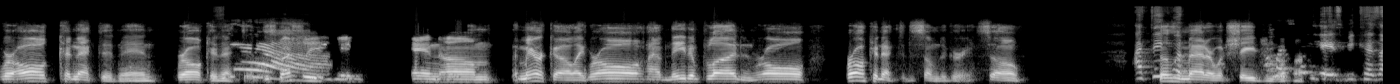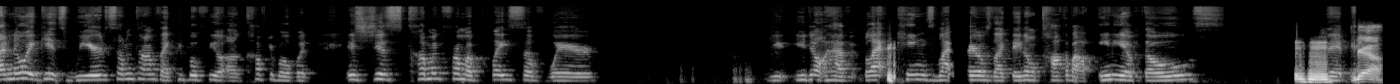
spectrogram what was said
we're all connected, man. We're all connected, Yeah. especially in, in um America. Like we're all have native blood, and we're all we're all connected to some degree. So I it think doesn't matter what shade you are. is because I know it gets weird sometimes, like people feel uncomfortable, but it's just coming from a place of where you you don't have black kings, black pharaohs, like they don't talk about any of those. Mhm. that Yeah.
